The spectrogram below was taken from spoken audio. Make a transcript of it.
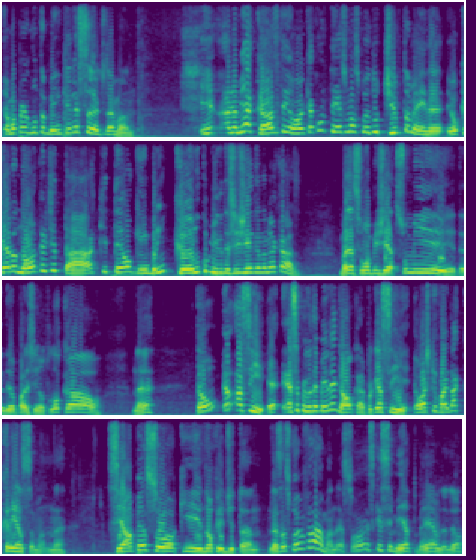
é uma pergunta bem interessante, né, mano? E ah, na minha casa tem hora que acontece umas coisas do tipo também, né? Eu quero não acreditar que tem alguém brincando comigo desse jeito dentro da minha casa. Mas assim, um objeto sumir, entendeu? Aparecer em outro local, né? Então, eu- assim, é- essa pergunta é bem legal, cara, porque assim, eu acho que vai da crença, mano, né? Se é uma pessoa que não acredita nessas coisas, vai falar, ah, mano, é só esquecimento mesmo, entendeu?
